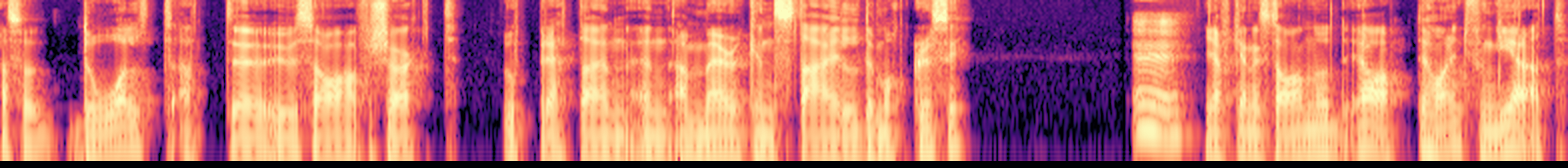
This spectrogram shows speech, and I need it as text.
alltså, dolt att eh, USA har försökt upprätta en, en American style democracy Mm. i Afghanistan och ja, det har inte fungerat.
